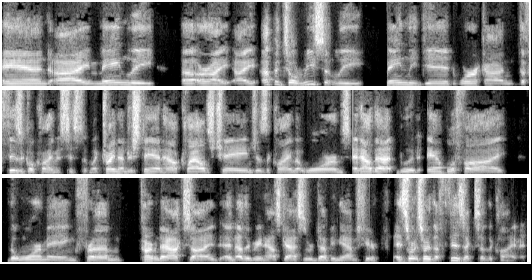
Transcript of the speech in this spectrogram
And I mainly, uh, or I, I, up until recently, mainly did work on the physical climate system, like trying to understand how clouds change as the climate warms and how that would amplify the warming from carbon dioxide and other greenhouse gases we're dumping in the atmosphere. It's sort, sort of the physics of the climate.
